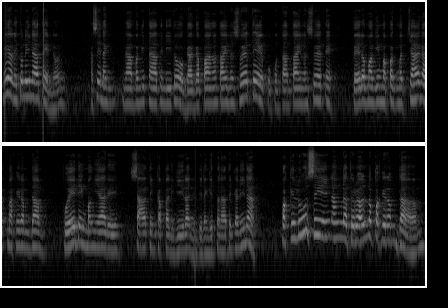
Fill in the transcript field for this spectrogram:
Ngayon, ituloy natin. No? Kasi nag, nabanggit natin dito, gagapangan tayo ng swerte, pupuntahan tayo ng swerte pero maging mapagmatsyag at makiramdam, pwedeng mangyari sa ating kapaligiran. Yung binanggit na natin kanina. Pakilusin ang natural na pakiramdam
